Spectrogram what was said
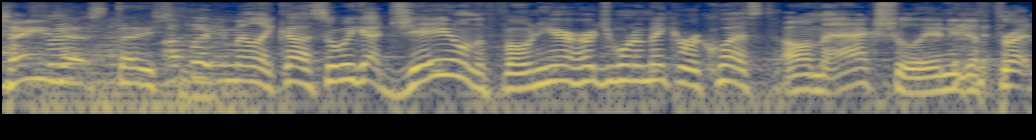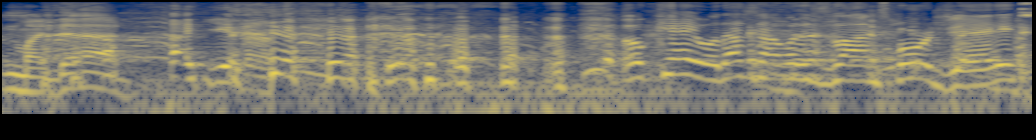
Change that station. I thought you meant like, uh, so we got Jay on the phone here. I heard you want to make a request. Um, actually, I need to threaten my dad. yeah. okay, well that's not what this line's for, Jay.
